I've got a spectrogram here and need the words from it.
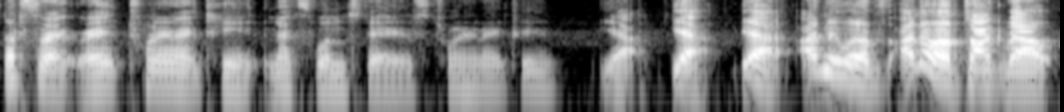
That's right, right? 2019. Next Wednesday is 2019. Yeah, yeah, yeah. I knew what I'm. I know what I'm talking about.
